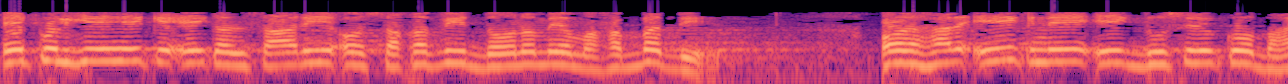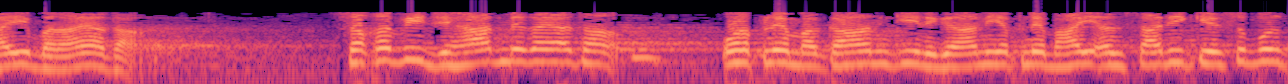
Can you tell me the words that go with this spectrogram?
ایک کل یہ ہے کہ ایک انصاری اور ثقفی دونوں میں محبت دی اور ہر ایک نے ایک دوسرے کو بھائی بنایا تھا۔ ثقفی جہاد میں گیا تھا اور اپنے مکان کی نگرانی اپنے بھائی انصاری کے سپرد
